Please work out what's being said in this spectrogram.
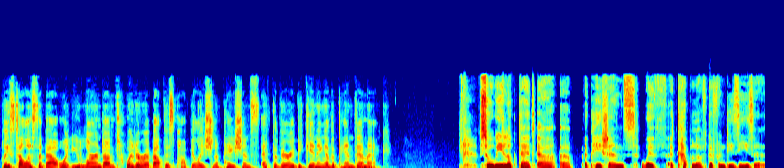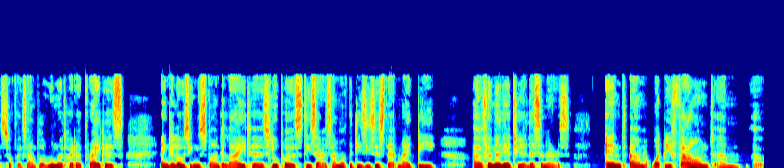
Please tell us about what you learned on Twitter about this population of patients at the very beginning of the pandemic. So we looked at uh, uh, patients with a couple of different diseases. So, for example, rheumatoid arthritis, ankylosing spondylitis, lupus. These are some of the diseases that might be uh, familiar to your listeners. And um, what we found, um, uh,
